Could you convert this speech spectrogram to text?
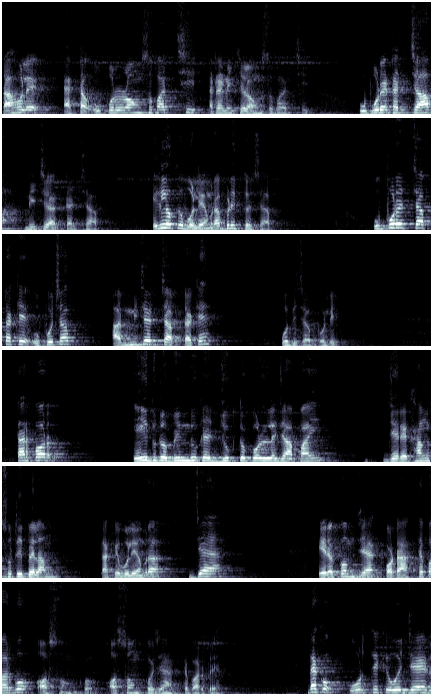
তাহলে একটা উপরের অংশ পাচ্ছি, একটা নিচের অংশ পাচ্ছি। উপরে একটা চাপ নিচে একটা চাপ। এগুলোকে বলি আমরা বৃত্তচাপ। উপরের চাপটাকে উপচাপ আর নিচের চাপটাকে অধিচাপ বলি। তারপর এই দুটো বিন্দুকে যুক্ত করলে যা পাই, যে রেখাংশটি পেলাম, তাকে বলি আমরা জ্যা। এরকম জ্যাক কটা আঁকতে পারব? অসংখ্য অসংখ্য জ্যা আঁকতে পারবে। দেখো, ওর থেকে ওই জ্যায়ের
